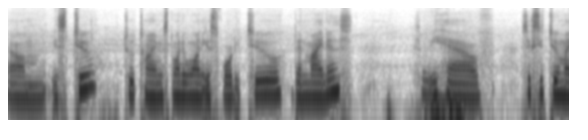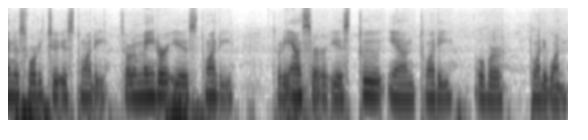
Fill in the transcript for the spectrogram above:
um, is 2 2 times 21 is 42 then minus. So we have 62 minus 42 is 20 so remainder is 20 so the answer is 2 and 20 over 21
